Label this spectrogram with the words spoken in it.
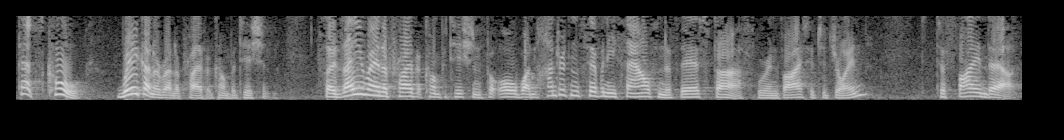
that's cool. We're going to run a private competition. So they ran a private competition for all 170,000 of their staff were invited to join to find out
